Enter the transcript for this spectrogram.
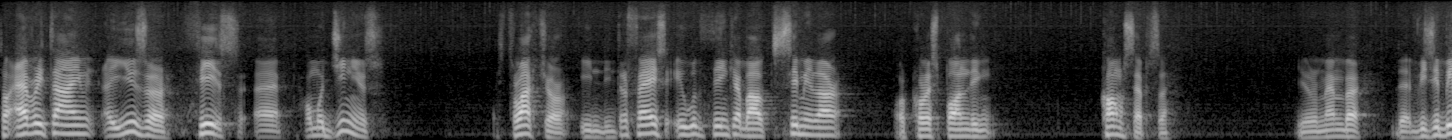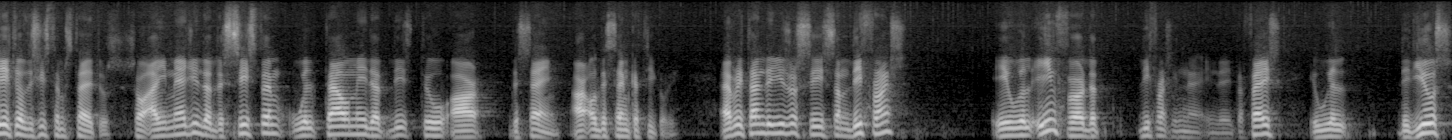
so every time a user feels a homogeneous structure in the interface, it will think about similar or corresponding concepts. You remember the visibility of the system status. So I imagine that the system will tell me that these two are the same, are of the same category. Every time the user sees some difference, it will infer that difference in the, in the interface. It will deduce,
